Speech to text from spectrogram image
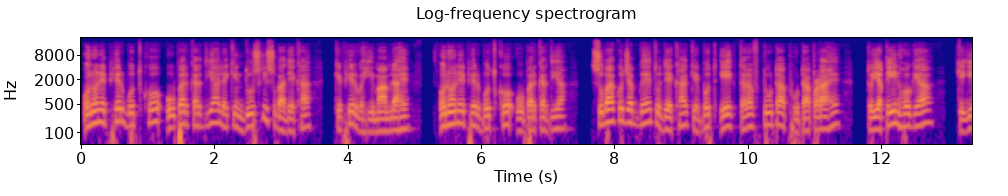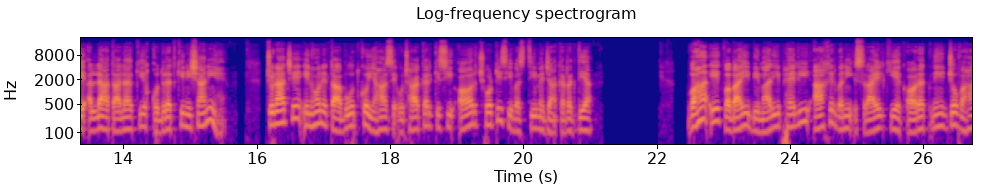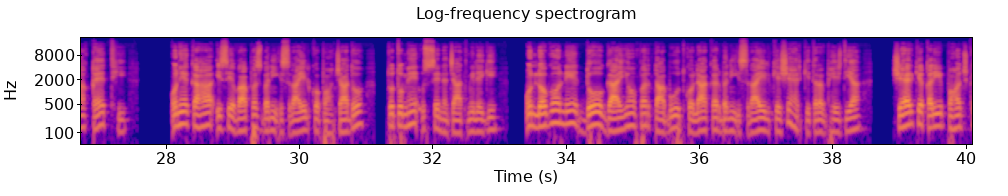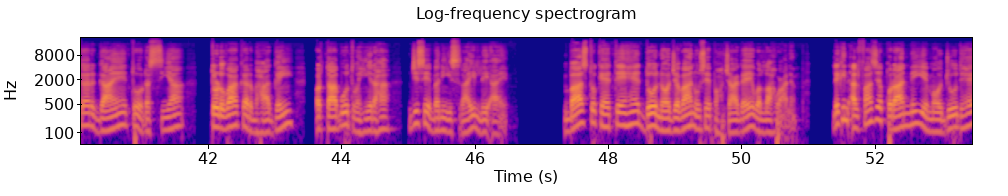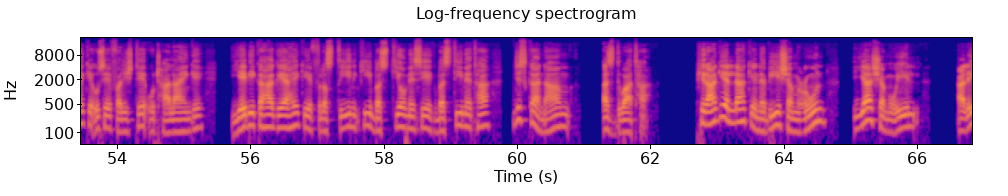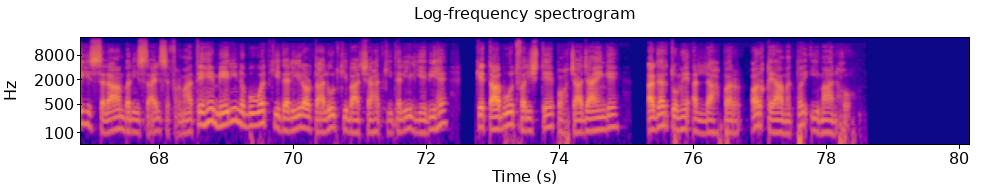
انہوں نے پھر بت کو اوپر کر دیا، لیکن دوسری صبح دیکھا کہ پھر وہی معاملہ ہے۔ انہوں نے پھر بت کو اوپر کر دیا۔ صبح کو جب گئے تو دیکھا کہ بت ایک طرف ٹوٹا پھوٹا پڑا ہے۔ تو یقین ہو گیا کہ یہ اللہ تعالیٰ کی قدرت کی نشانی ہے۔ چنانچہ انہوں نے تابوت کو یہاں سے اٹھا کر کسی اور چھوٹی سی بستی میں جا کر رکھ دیا۔ وہاں ایک وبائی بیماری پھیلی۔ آخر بنی اسرائیل کی ایک عورت نے جو وہاں قید تھی، انہیں کہا، اسے واپس بنی اسرائیل کو پہنچا دو، تو تمہیں اس سے نجات ملے گی۔ ان لوگوں نے دو گائیوں پر تابوت کو لا کر بنی اسرائیل کے شہر کی طرف بھیج دیا۔ شہر کے قریب پہنچ کر گائیں تو رسیاں توڑوا کر بھاگ گئیں اور تابوت وہیں رہا۔ جسے بنی اسرائیل لے آئے۔ بعض تو کہتے ہیں دو نوجوان اسے پہنچا گئے، واللہ عالم لیکن الفاظ قرآن میں یہ موجود ہے کہ اسے فرشتے اٹھا لائیں گے۔ یہ بھی کہا گیا ہے کہ فلسطین کی بستیوں میں سے ایک بستی میں تھا، جس کا نام ازدوا تھا۔ پھر آگے اللہ کے نبی شمعون یا شمویل علیہ السلام بنی اسرائیل سے فرماتے ہیں، میری نبوت کی دلیل اور تالود کی بادشاہت کی دلیل یہ بھی ہے کہ تابوت فرشتے پہنچا جائیں گے اگر تمہیں اللہ پر اور قیامت پر ایمان ہو۔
